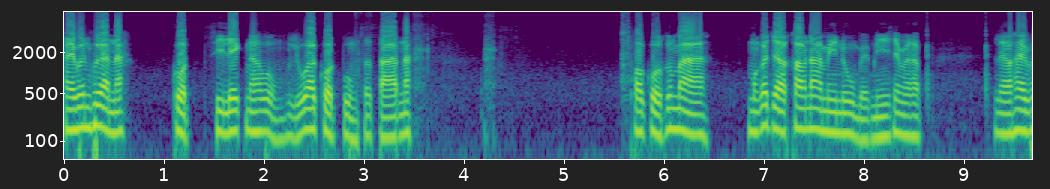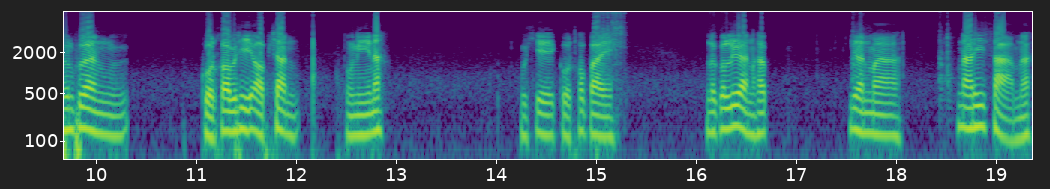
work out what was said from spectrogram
ให้เพื่อนๆนะ กด select นะครับผม หรือว่ากดปุ่ม start นะ พอกดขึ้นมา มันก็จะเข้าหน้าเมนูแบบนี้ใช่ไหมครับ แล้วให้เพื่อนๆ กดเข้าไปที่ option ตรงนี้นะ โอเค กดเข้าไป แล้วก็เลื่อนครับ เลื่อนมา หน้าที่สามนะ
